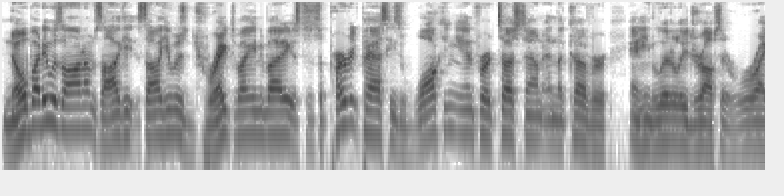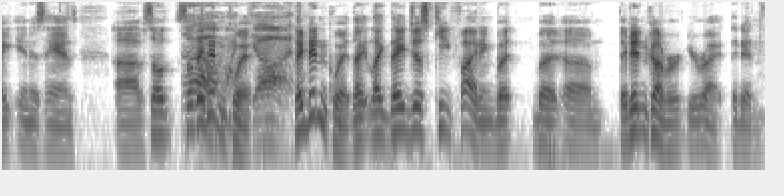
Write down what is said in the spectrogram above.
nobody was on him. It's not like he, it's not like he was draped by anybody. It's just a perfect pass. He's walking in for a touchdown and the cover, and he literally drops it right in his hands. Uh, so so they Oh didn't my quit. God. They didn't quit. They like they just keep fighting, but but um, they didn't cover. You're right. They didn't.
